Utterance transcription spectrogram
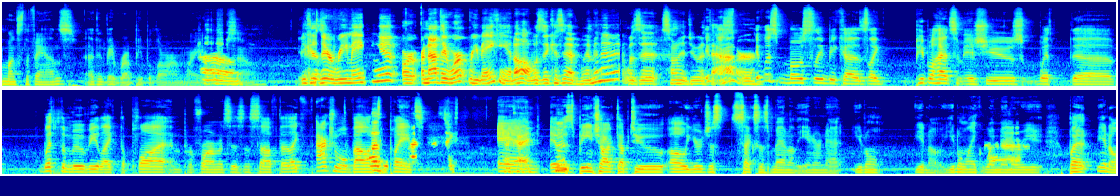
amongst the fans. I think they rubbed people the wrong way. Oh. So, yeah. Because they were remaking it, or, or not? They weren't remaking it at all. Was it because it had women in it? Was it something to do with it that, was, or it was mostly because like people had some issues with the with the movie, like the plot and performances and stuff. They're like actual valid it complaints. and Okay. it Hmm. was being chalked up to oh you're just sexist men on the internet you don't you know you don't like women or you but you know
